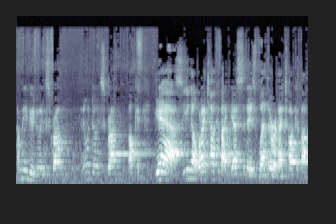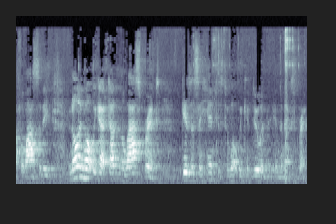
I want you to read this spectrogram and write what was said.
How many of you are doing Scrum? Anyone doing Scrum? Okay. Yeah, so you know, when I talk about yesterday's weather and I talk about velocity, knowing what we got done in the last sprint gives us a hint as to what we can do in the, in the next sprint.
